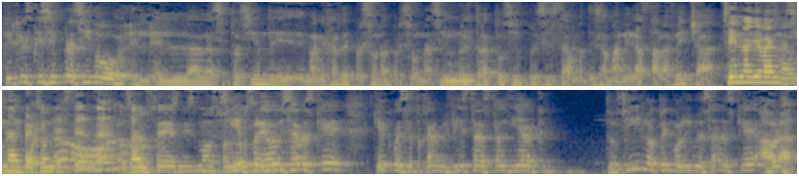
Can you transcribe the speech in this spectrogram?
¿Qué crees que siempre ha sido el- el- la, la situación de, de manejar de persona a persona? Siempre el trato siempre es esta- de esa manera, hasta la fecha. sí, no llevan a una persona no, externa, no. o sea, ustedes mismos son los Siempre que- hoy, ¿sabes qué? Quiero que se tocar mi fiesta hasta el día. Pues sí, lo tengo libre, ¿sabes qué? Ahora,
